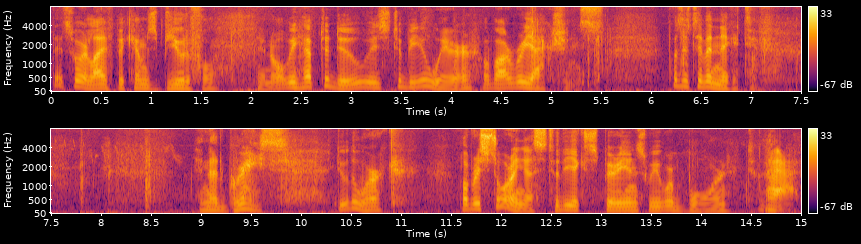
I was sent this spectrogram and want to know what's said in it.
That's where life becomes beautiful, and all we have to do is to be aware of our reactions, positive and negative. and let grace do the work of restoring us to the experience we were born to have.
